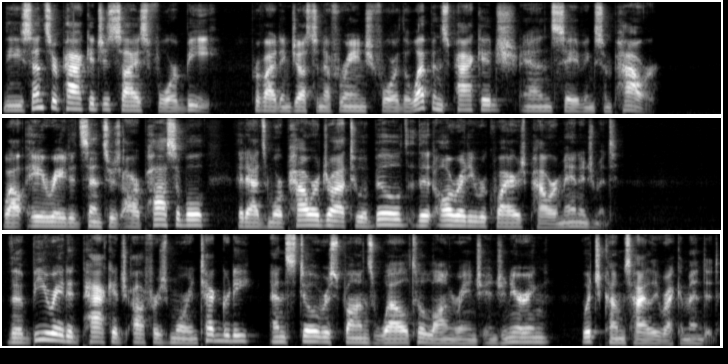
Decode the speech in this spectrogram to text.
The sensor package is size 4B, providing just enough range for the weapons package and saving some power. While A-rated sensors are possible, it adds more power draw to a build that already requires power management. The B-rated package offers more integrity and still responds well to long-range engineering, which comes highly recommended.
